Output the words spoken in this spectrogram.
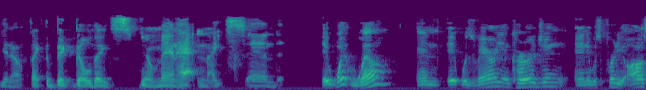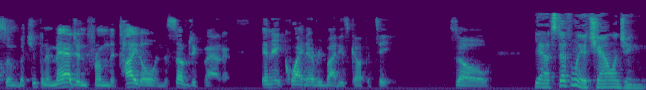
you know, like the big buildings, you know, Manhattanites, and it went well and it was very encouraging and it was pretty awesome. But you can imagine from the title and the subject matter, it ain't quite everybody's cup of tea. So, yeah, it's definitely a challenging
